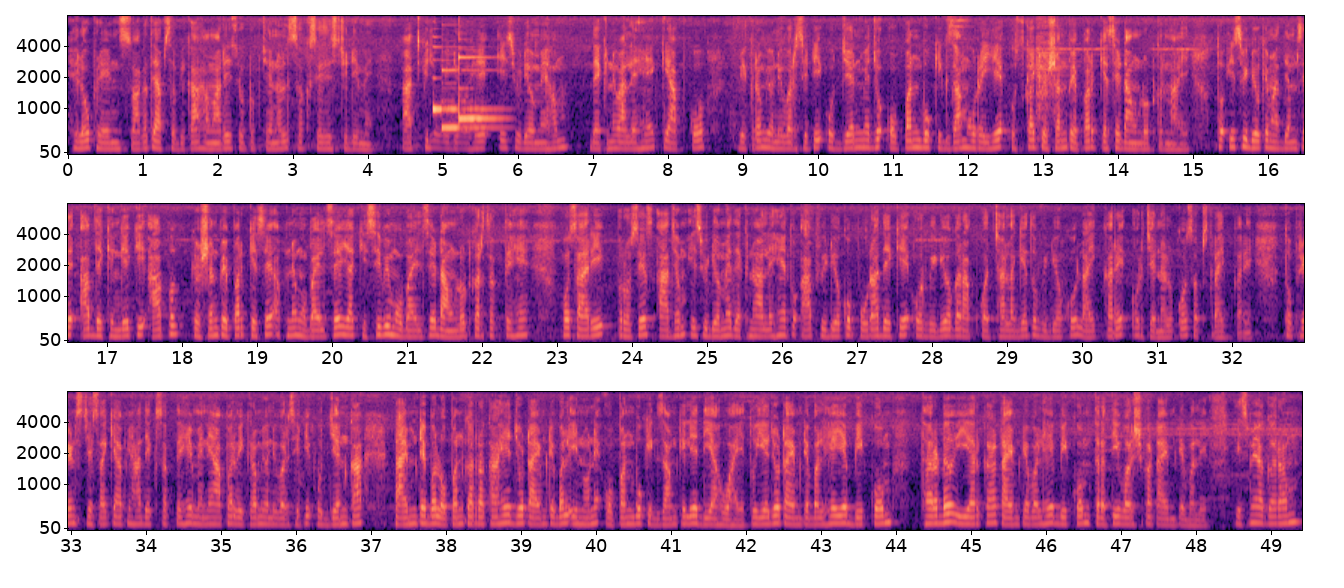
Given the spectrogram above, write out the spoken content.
Hello friends, स्वागत है आप सभी का हमारे इस यूट्यूब चैनल सक्सेस स्टडी में। आज की जो वीडियो है, इस वीडियो में हम देखने वाले हैं कि आपको विक्रम यूनिवर्सिटी उज्जैन में जो ओपन बुक एग्ज़ाम हो रही है, उसका क्वेश्चन पेपर कैसे डाउनलोड करना है? तो इस वीडियो के माध्यम से आप देखेंगे कि आप क्वेश्चन पेपर कैसे अपने मोबाइल से या किसी भी मोबाइल से डाउनलोड कर सकते हैं। वो सारी प्रोसेस आज हम इस वीडियो में देखने वाले हैं तो आप वीडियो को पूरा देखें और वीडियो अगर आपको अच्छा लगे तो वीडियो को लाइक करें और चैनल को सब्सक्राइब करें। तो फ्रेंड्स, जैसा कि आप यहाँ देख सकते हैं, मैंने यहाँ पर विक्रम यूनिवर्सिटी उज्जैन का टाइम टेबल ओपन कर रखा है। जो टाइम टेबल इन्होंने ओपन बुक एग्ज़ाम के लिए दिया हुआ है। तो ये जो टाइम टेबल है, ये बी कॉम थर्ड ईयर का टाइम टेबल है बी कॉम तृतीय वर्ष का टाइम टेबल है। इसमें अगर हम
